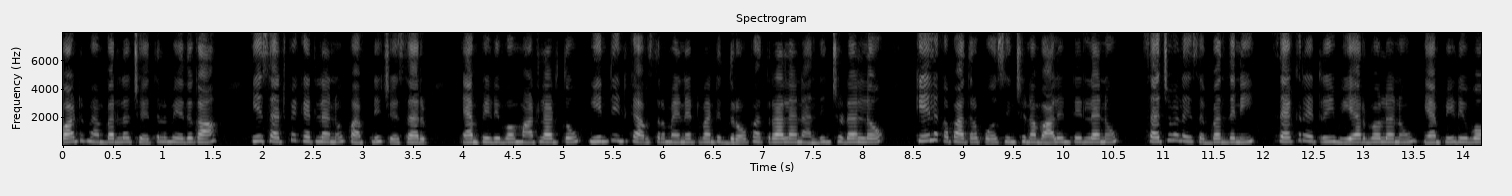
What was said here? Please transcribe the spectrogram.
వార్డు మెంబర్ల చేతుల మీదుగా ఈ సర్టిఫికెట్లను పంపిణీ చేశారు. ఎంపీడీఓ మాట్లాడుతూ ఇంటింటికి అవసరమైనటువంటి ధ్రువపత్రాలను అందించడంలో కీలక పాత్ర పోషించిన వాలంటీర్లను సచివాలయ సిబ్బందిని సెక్రటరీ విఆర్ఓలను ఎంపీడీఓ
